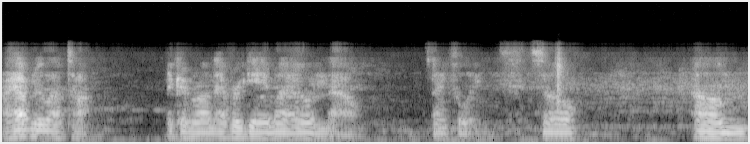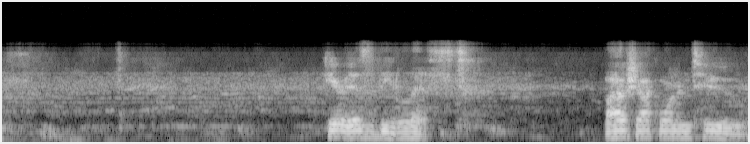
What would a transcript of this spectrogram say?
I have a new laptop. It can run every game I own now, thankfully. So um, here is the list. Bioshock 1 and 2,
